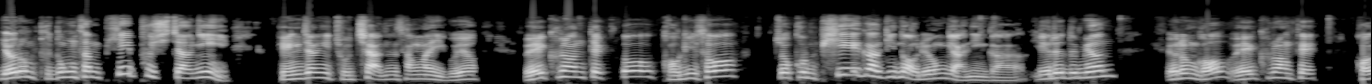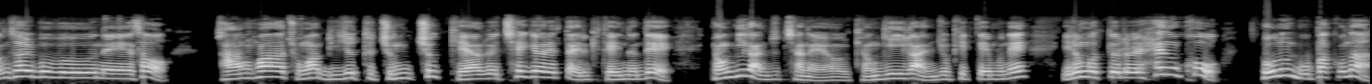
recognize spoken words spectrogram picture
이런 부동산 PF 시장이 굉장히 좋지 않은 상황이고요. 웨이크런텍도 거기서 조금 피해가기는 어려운 게 아닌가. 예를 들면 이런 거 웨이크런텍 건설 부분에서 장화 종합 리조트 증축 계약을 체결했다 이렇게 돼 있는데 경기가 안 좋잖아요. 경기가 안 좋기 때문에 이런 것들을 해놓고 돈은 못 받거나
